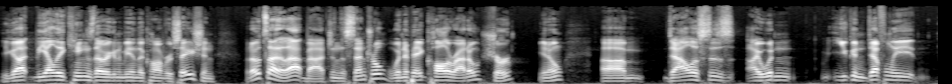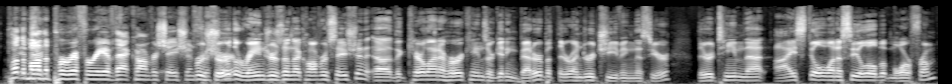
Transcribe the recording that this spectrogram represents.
You got the LA Kings that are going to be in the conversation. But outside of that batch, in the Central, Winnipeg, Colorado, sure, you know, um, Dallas is. I wouldn't you can definitely put them on the periphery of that conversation for, for sure. sure. The Rangers in that conversation. Uh, the Carolina Hurricanes are getting better, but they're underachieving this year. They're a team that I still want to see a little bit more from,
